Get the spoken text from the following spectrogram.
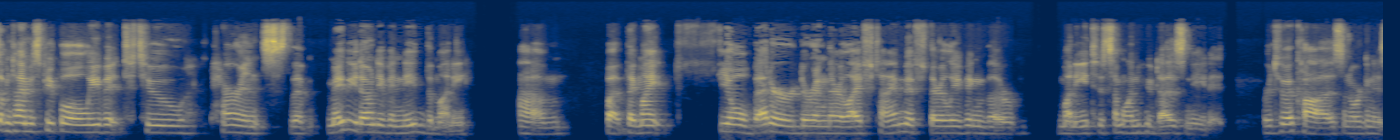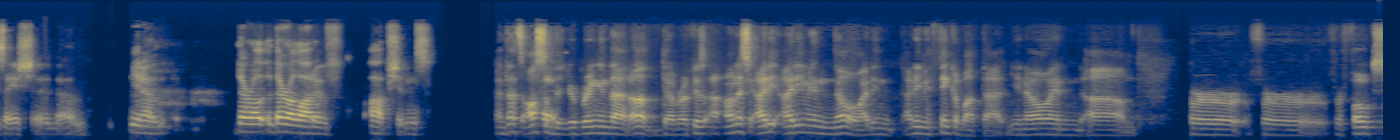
sometimes people leave it to parents that maybe don't even need the money, um, but they might feel better during their lifetime if they're leaving the money to someone who does need it or to a cause, an organization. Um, you know, there are there are a lot of options. And that's awesome that you're bringing that up, Deborah. Because uh, honestly, I, I didn't even know. I didn't. I didn't even think about that. You know, and um, for for for folks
